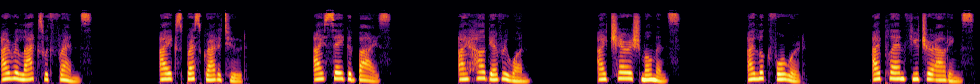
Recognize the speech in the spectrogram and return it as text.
I relax with friends. I express gratitude. I say goodbyes. I hug everyone. I cherish moments. I look forward. I plan future outings.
